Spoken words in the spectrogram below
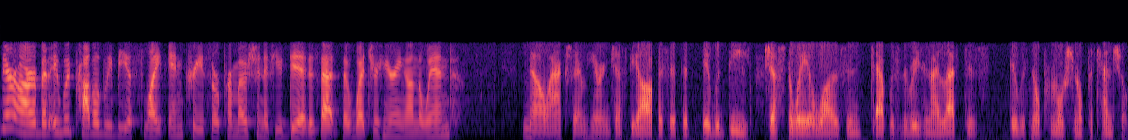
there are, but it would probably be a slight increase or promotion if you did. Is that the, what you're hearing on the wind? No, actually, I'm hearing just the opposite. That it would be just the way it was, and that was the reason I left. Is there was no promotional potential.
